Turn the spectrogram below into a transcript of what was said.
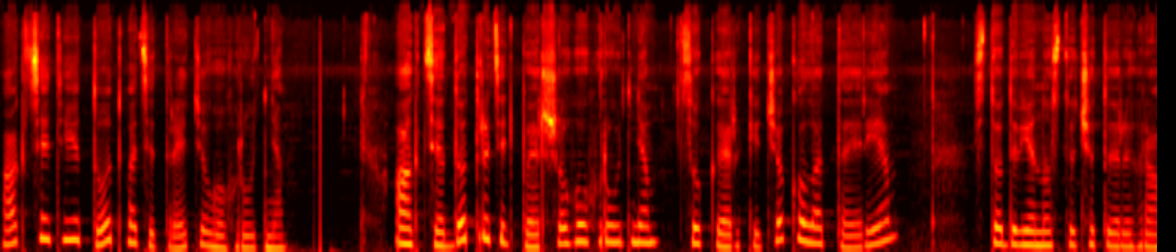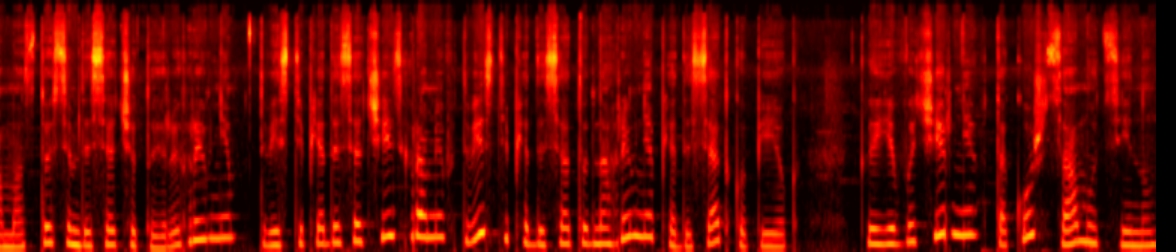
Акція діє до 23 грудня. Акція до 31 грудня. Цукерки чоколатерія 194 грама 174 гривні, 256 грамів 251 гривня 50 копійок. Київ вечірні в таку ж саму ціну.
